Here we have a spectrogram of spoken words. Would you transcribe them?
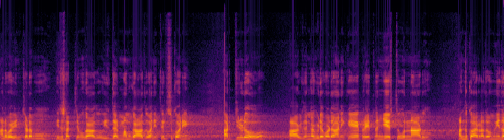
అనుభవించడము? ఇది సత్యము కాదు ఇది ధర్మం కాదు అని తెలుసుకొని అర్జునుడు ఆ విధంగా విడవడానికే ప్రయత్నం చేస్తూ ఉన్నాడు. అందుకు ఆ రథం మీద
